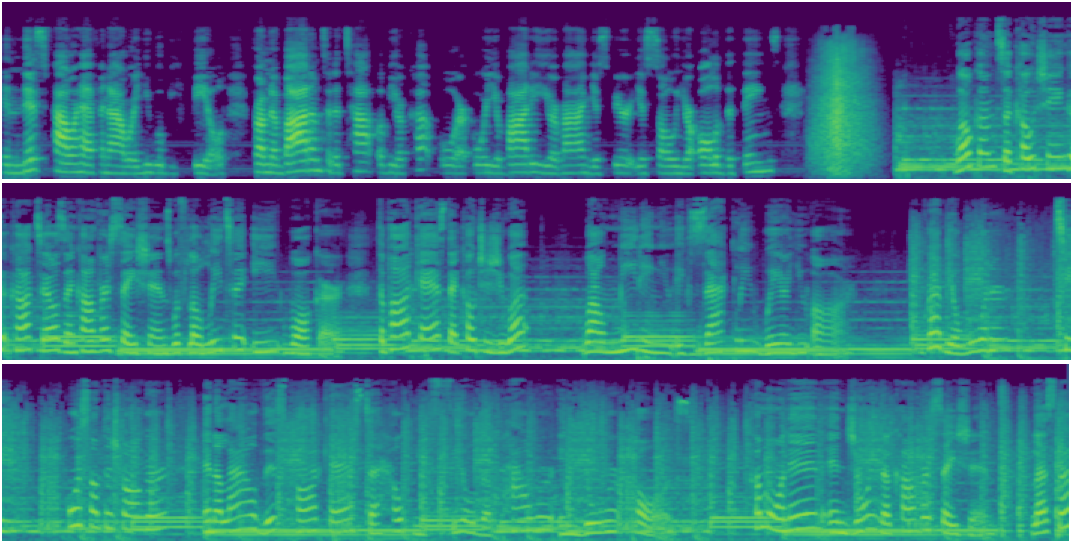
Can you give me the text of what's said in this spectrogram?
in this power half an hour, you will be filled from the bottom to the top of your cup or, or your body, your mind, your spirit, your soul, your all of the things. Welcome to Coaching, Cocktails, and Conversations with Lolita E. Walker, the podcast that coaches you up while meeting you exactly where you are. Grab your water, tea, or something stronger and allow this podcast to help you feel the power in your pause. Come on in and join the conversation. Let's go.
